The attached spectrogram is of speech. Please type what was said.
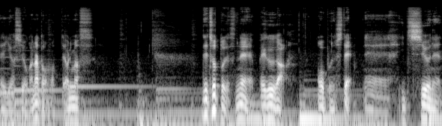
営業しようかなと思っております。で、ちょっとですね、ペグがオープンして、えー、1周年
